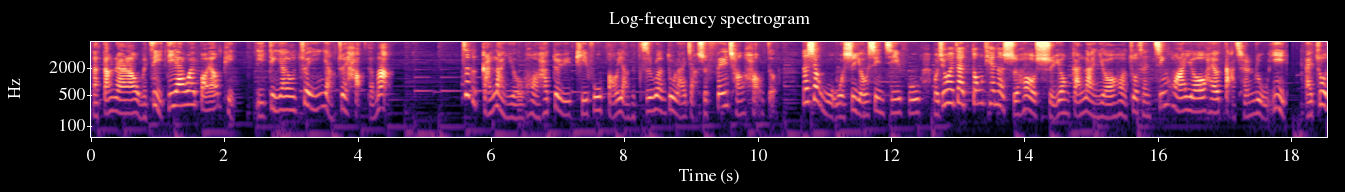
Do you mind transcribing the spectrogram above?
那当然啊，我们自己 DIY 保养品。一定要用最营养最好的嘛！这个橄榄油哈，它对于皮肤保养的滋润度来讲是非常好的。那像我，我是油性肌肤，我就会在冬天的时候使用橄榄油哈，做成精华油，还有打成乳液来做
